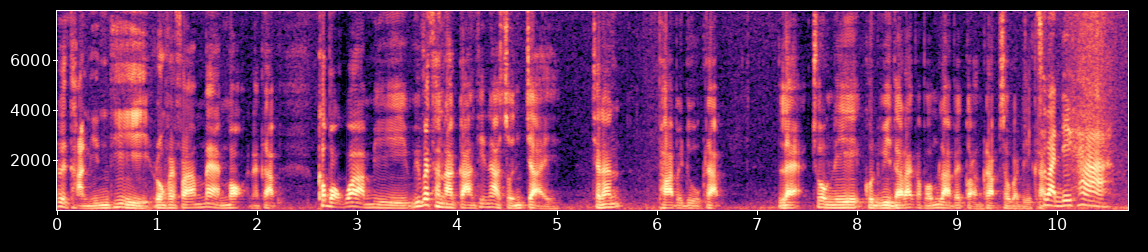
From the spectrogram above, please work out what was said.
ด้วยถ่านหินที่โรงไฟฟ้าแม่เมาะนะครับเขาบอกว่ามีวิวัฒนาการที่น่าสนใจ ฉะนั้นพาไปดูครับ และช่วงนี้คุณวีนารักษ์กับผมลาไปก่อนครับ สวัสดีครับ สวัสดีค่ะ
